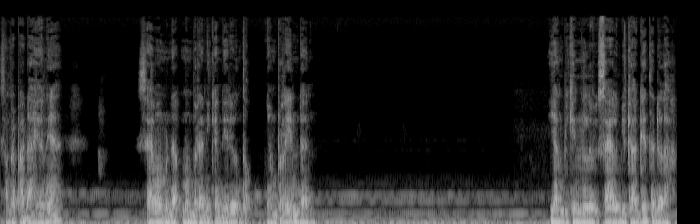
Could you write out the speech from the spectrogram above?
Sampai pada akhirnya saya memberanikan diri untuk nyamperin dan yang bikin saya lebih kaget adalah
